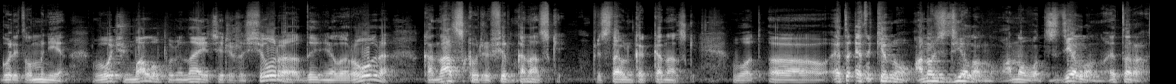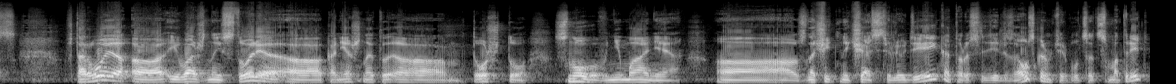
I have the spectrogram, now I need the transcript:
говорит он мне, вы очень мало упоминаете режиссера Дэниела Роуэра, канадского, фильм канадский представлен как канадский. Вот. Э, это, это кино, оно сделано, оно вот сделано, это раз. Второе э, и важная история, э, конечно, это то, что снова внимание значительной части людей, которые следили за Оскаром, теперь будут это смотреть,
